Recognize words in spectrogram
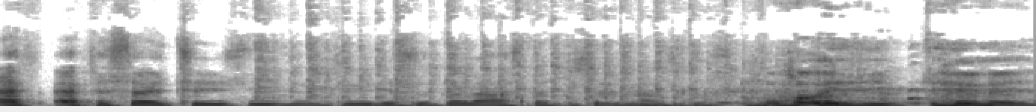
Ep- episode two, season two. This is the last episode. What is he doing?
